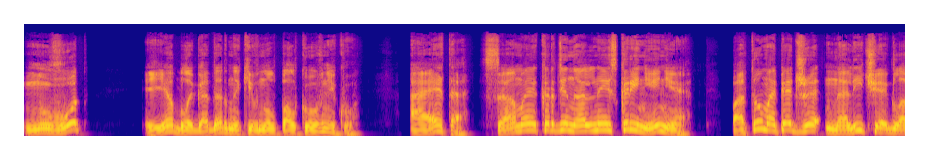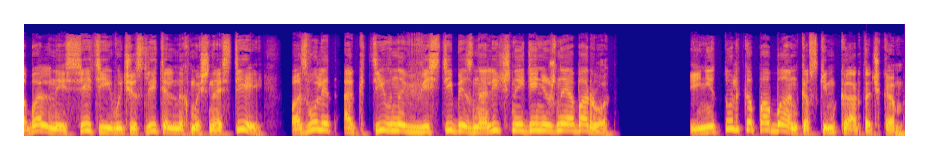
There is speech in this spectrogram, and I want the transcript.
«Ну вот», — я благодарно кивнул полковнику. А это самое кардинальное искоренение. Потом, опять же, наличие глобальной сети и вычислительных мощностей позволит активно ввести безналичный денежный оборот. И не только по банковским карточкам,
